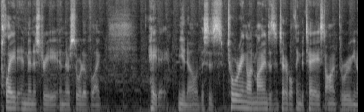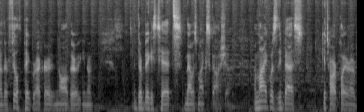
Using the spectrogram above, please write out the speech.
played in ministry in their sort of like heyday. You know, this is touring on Minds is a Terrible Thing to Taste on through, you know, their Filth Pig record and all their, you know, their biggest hits. That was Mike Scaccia. And Mike was the best guitar player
